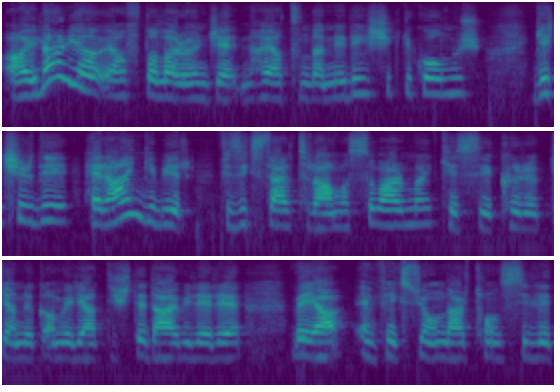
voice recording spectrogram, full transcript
aylar ya haftalar önce hayatında ne değişiklik olmuş, geçirdiği herhangi bir fiziksel travması var mı? Kesi, kırık, yanık, ameliyat diş tedavileri veya enfeksiyonlar, tonsilit,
